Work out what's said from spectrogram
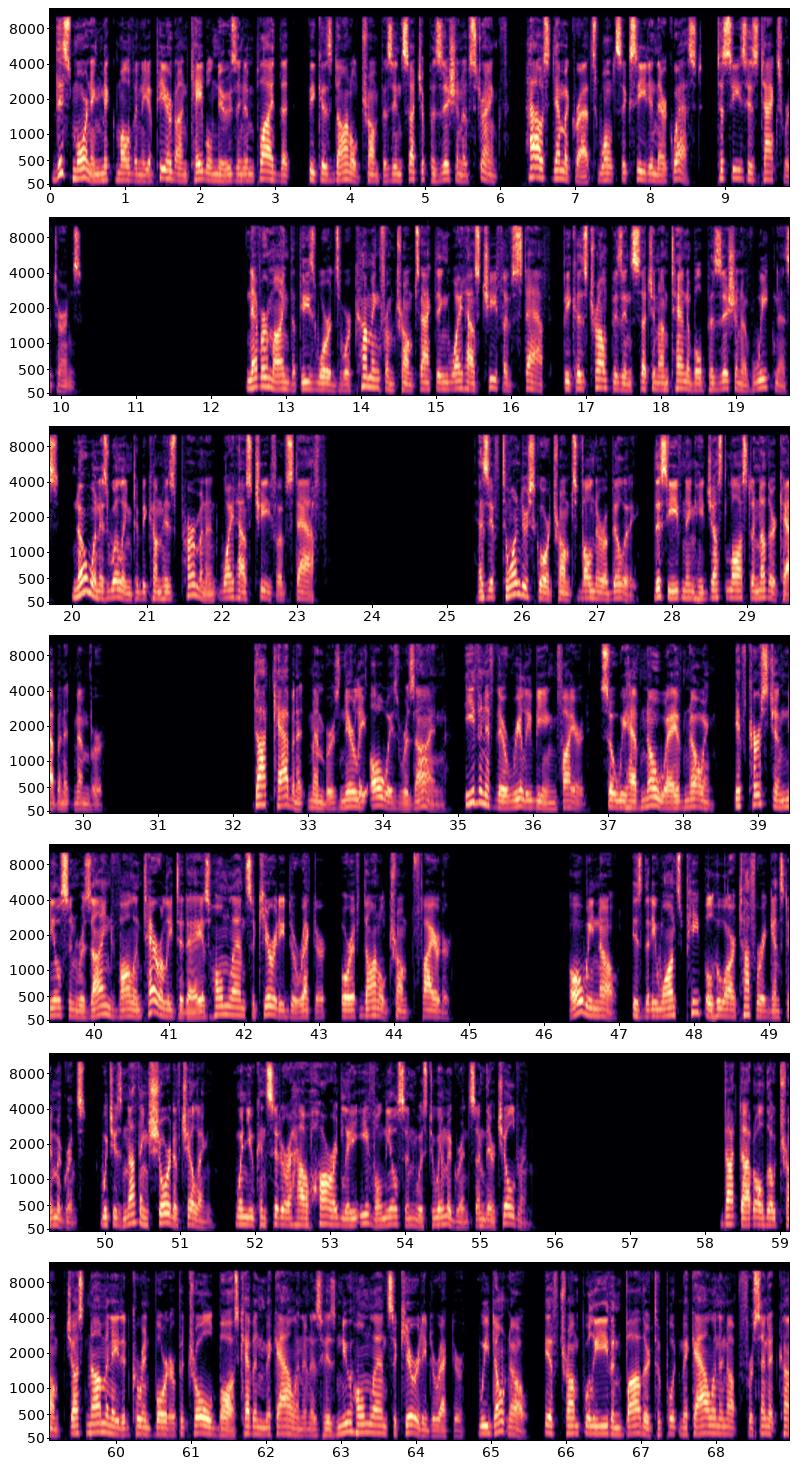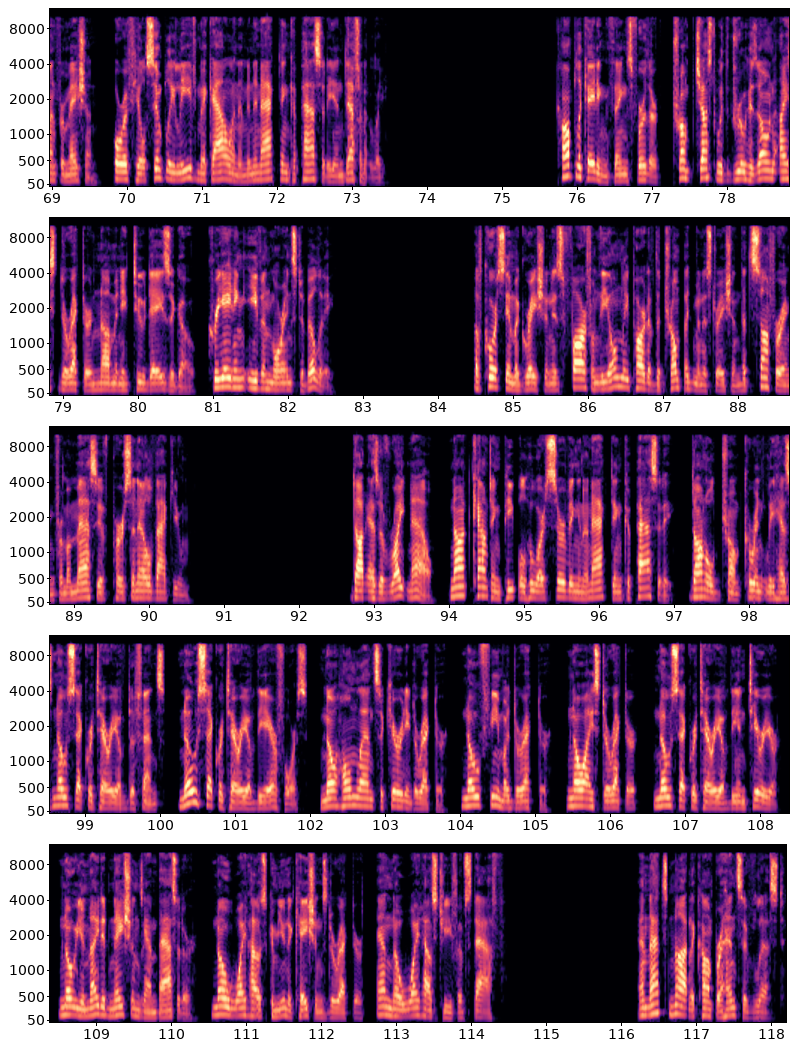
This morning Mick Mulvaney appeared on cable news and implied that, because Donald Trump is in such a position of strength, House Democrats won't succeed in their quest to seize his tax returns. Never mind that these words were coming from Trump's acting White House chief of staff, because Trump is in such an untenable position of weakness, no one is willing to become his permanent White House chief of staff. As if to underscore Trump's vulnerability, this evening he just lost another cabinet member. Cabinet members nearly always resign, even if they're really being fired, so we have no way of knowing if Kirstjen Nielsen resigned voluntarily today as Homeland Security Director or if Donald Trump fired her. All we know is that he wants people who are tougher against immigrants, which is nothing short of chilling when you consider how horridly evil Nielsen was to immigrants and their children. Although Trump just nominated current Border Patrol boss Kevin McAleenan as his new Homeland Security Director, we don't know if Trump will even bother to put McAleenan up for Senate confirmation or if he'll simply leave McAleenan in an acting capacity indefinitely. Complicating things further, Trump just withdrew his own ICE director nominee two days ago, creating even more instability. Of course immigration is far from the only part of the Trump administration that's suffering from a massive personnel vacuum. As of right now, not counting people who are serving in an acting capacity, Donald Trump currently has no Secretary of Defense, no Secretary of the Air Force, no Homeland Security Director, no FEMA Director, no ICE Director, no Secretary of the Interior, no United Nations Ambassador, no White House Communications Director, and no White House Chief of Staff. And that's not a comprehensive list.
